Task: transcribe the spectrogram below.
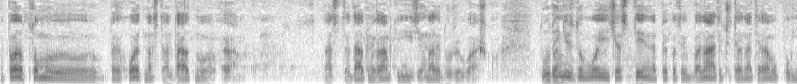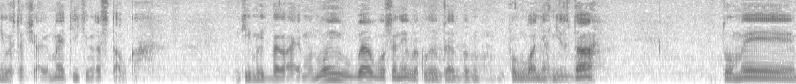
Ну, правда, потім е, переходить на стандартну рамку. На стандартну рамку її зігнати дуже важко. Тут гніздової частини, наприклад, 12-14 рамок повні вистачає. Мед тільки в наставках, які ми відбираємо. Ну і вже восени, коли вже до формування гнізда, то ми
